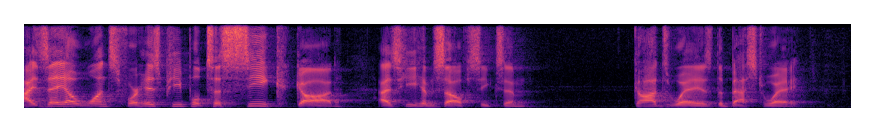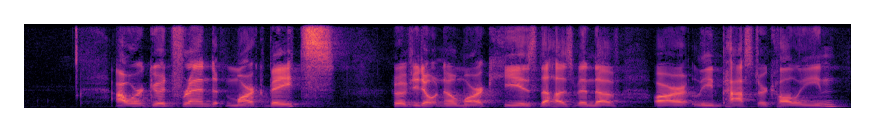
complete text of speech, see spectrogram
Isaiah wants for his people to seek God as he himself seeks him. God's way is the best way. Our good friend Mark Bates who, if you don't know Mark, he is the husband of our lead pastor, Colleen.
